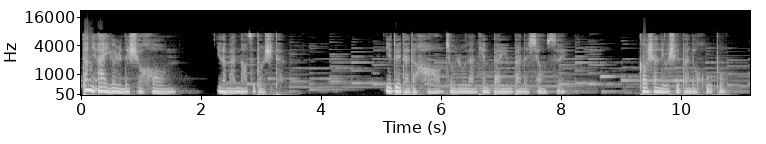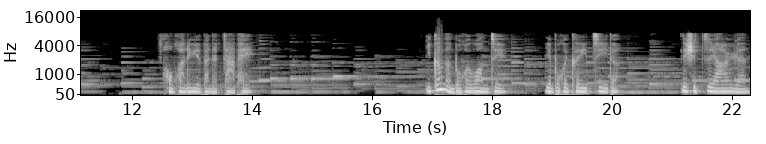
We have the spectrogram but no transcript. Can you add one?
当你爱一个人的时候，你的满脑子都是他。你对他的好，就如蓝天白云般的相随，高山流水般的互补，红花绿叶般的搭配。你根本不会忘记，也不会刻意记得，那是自然而然、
